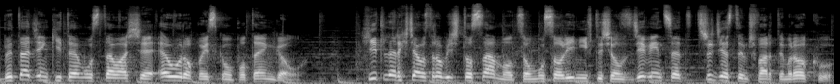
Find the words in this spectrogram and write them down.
by ta dzięki temu stała się europejską potęgą. Hitler chciał zrobić to samo, co Mussolini w 1934 roku.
